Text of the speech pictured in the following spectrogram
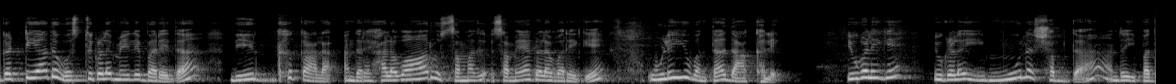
ಗಟ್ಟಿಯಾದ ವಸ್ತುಗಳ ಮೇಲೆ ಬರೆದ ದೀರ್ಘಕಾಲ, ಅಂದರೆ ಹಲವಾರು ಸಮ, ಸಮಯಗಳವರೆಗೆ ಉಳಿಯುವಂಥ ದಾಖಲೆ. ಇವುಗಳಿಗೆ ಇವುಗಳ ಈ ಮೂಲ ಶಬ್ದ, ಅಂದರೆ ಈ ಪದ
